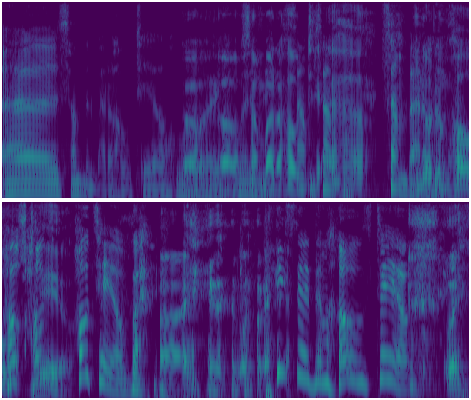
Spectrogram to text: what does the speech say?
uh something about a hotel. oh, Lord, oh, is something about a hotel. Something, something, Ah. something about You know them ho- hoes ho- hotel vibe. All right. he said them hoes tell. Wait.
